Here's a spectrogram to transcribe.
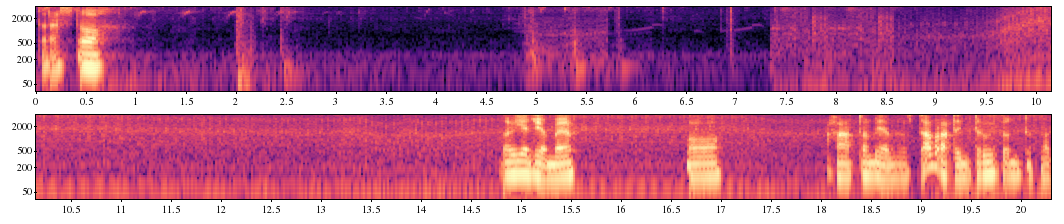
Teraz to. No i jedziemy. O. Aha, to wiem. Dobra, ten trójkąt to tam.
